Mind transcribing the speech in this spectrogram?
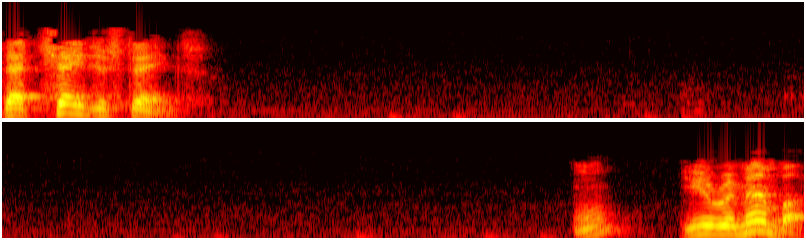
that changes things? Hmm? Do you remember?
